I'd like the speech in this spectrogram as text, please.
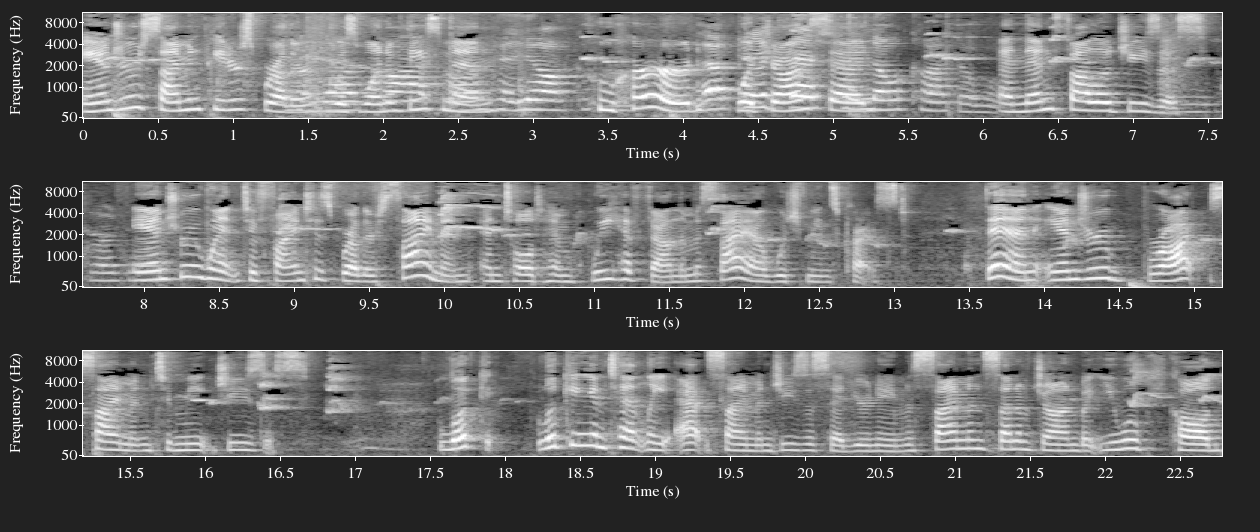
Andrew, Simon Peter's brother, was one of these men who heard what John said and then followed Jesus. Andrew went to find his brother Simon and told him, We have found the Messiah, which means Christ. Then Andrew brought Simon to meet Jesus. Look, looking intently at Simon, Jesus said, Your name is Simon, son of John, but you will be called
